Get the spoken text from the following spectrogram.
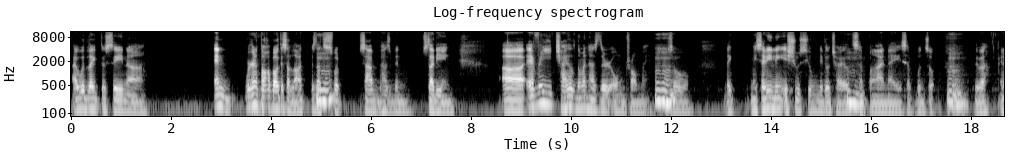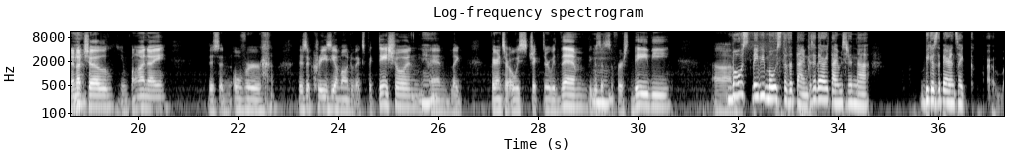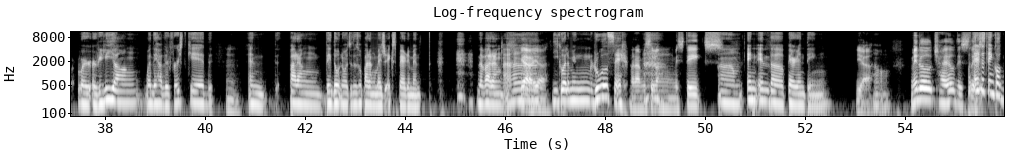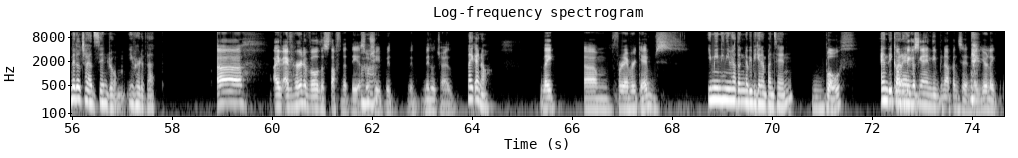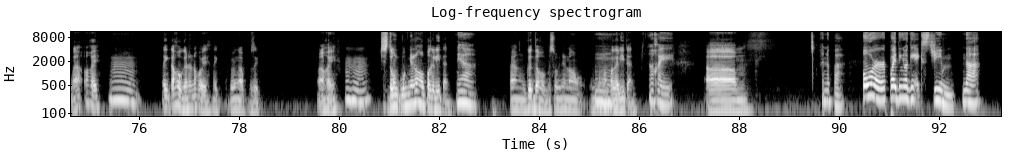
I would like to say na, and we're gonna talk about this a lot because that's what Saab has been studying. Uh, every child naman has their own trauma. eh. Mhm. So, like may sariling issues yung middle child sa panganay, sa bunso. Mm-mm. Di ba? In a Yeah. nutshell, yung panganay, there's an over, there's a crazy amount of expectation Yeah. and like parents are always stricter with them because that's the Mm-hmm. first baby. Um, most maybe most of the time kasi there are times rin na because the parents like were really young when they have their first kid mm, and parang they don't know what to do so parang medyo experiment na parang ah, Yeah, yeah. di ko alam yung rules eh marami silang mistakes. um in in the parenting yeah. oo. Middle child is but like, there's a thing called middle child syndrome you've heard of that uh, I've, I've heard of all the stuff that they Uh-huh. associate with, with middle child. like ano Like, um, Forever Kebs. you mean hindi masyadong nabibigyan ng pansin Both. and ikaw Parang rin because nga hindi pinapansin. Like, you're like, ah, okay. mm. Like, ako, ganun ako eh. Like, growing up, was like, okay. Mhm. Just don't, wag niyo lang ako pagalitan. yeah Parang good ako, basta wag niyo lang ako, wag niyo lang Mm. pagalitan. okay Um, Ano pa? Or, pwedeng maging extreme na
